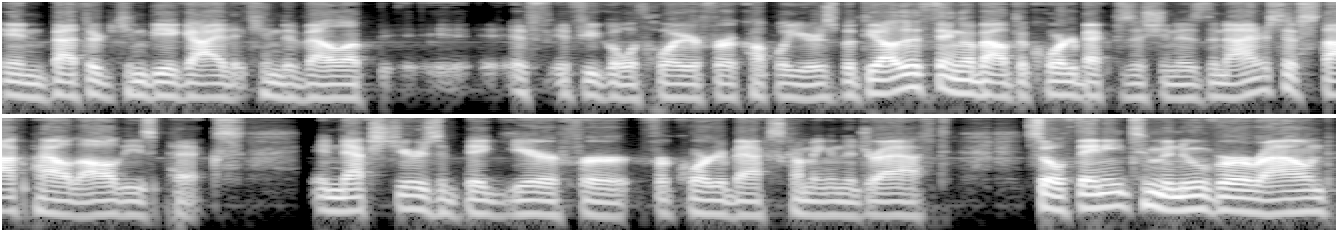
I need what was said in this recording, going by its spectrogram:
And Beathard can be a guy that can develop if if you go with Hoyer for a couple years. But the other thing about the quarterback position is the Niners have stockpiled all these picks and next year is a big year for for quarterbacks coming in the draft. So if they need to maneuver around,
